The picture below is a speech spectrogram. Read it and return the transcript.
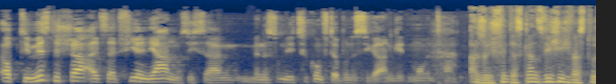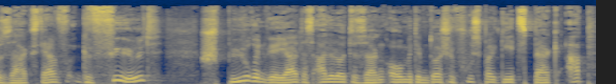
optimistischer als seit vielen Jahren, muss ich sagen, wenn es um die Zukunft der Bundesliga angeht momentan. Also ich finde das ganz wichtig, was du sagst. Ja, gefühlt spüren wir ja, dass alle Leute sagen, oh, mit dem deutschen Fußball geht's bergab.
